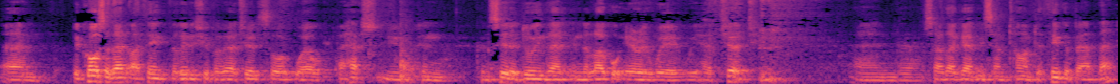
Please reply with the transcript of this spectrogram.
Um, because of that, I think the leadership of our church thought, well, perhaps you can consider doing that in the local area where we have church. And uh, so they gave me some time to think about that.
